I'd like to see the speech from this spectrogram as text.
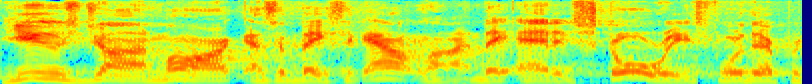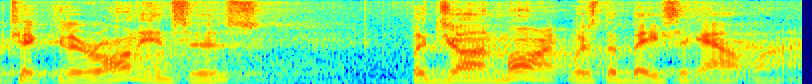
used John Mark as a basic outline. They added stories for their particular audiences, but John Mark was the basic outline.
